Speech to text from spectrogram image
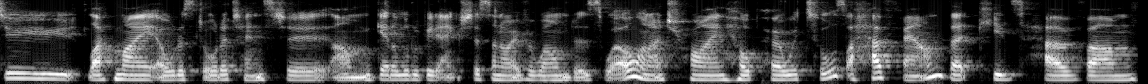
do like my eldest daughter tends to um, get a little bit anxious and overwhelmed as well, and I try and help her with tools. I have found that kids have um,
